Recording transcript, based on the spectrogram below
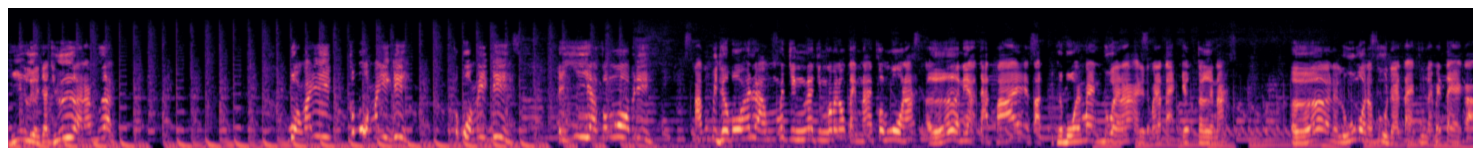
เฮียเหลือจะเชื่อนะเพื่อน บวกมาอีก ก็บวกมาอีกดิก็บวกมาอีกดิไอ้เฮียส้มโง่ไปดิ อะกูปิดเทอร์โบให้ด้วยอะไม่จริงแน่จริงก็ไม่ต้องเต็มนะส้มโง่นะ เออเนี่ยจัดไปสัตว์ปิดเทอร์โบให้แม่งด้วยนะเดี๋ยวมันจะแตกเยอะเกินนะ เออเนี่ยรู้หมดอะสูตรไหนแตกสูตรไหนไม่แตกอะ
